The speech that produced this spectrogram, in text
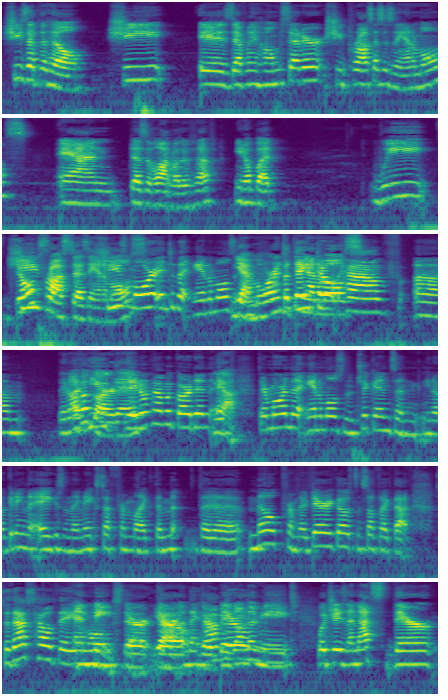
she's up the hill. She is definitely a homesteader. She processes animals and does a lot of other stuff, you know. But we don't process animals. she's more into the animals. yeah, and- more into the animals. but the they animals. don't have um they don't have a huge- garden. They don't have a garden. and Yeah. they're more in the animals and the chickens and you know getting the eggs and they make stuff from like the the milk from their dairy goats and stuff like that. So that's how they and meat. They're yeah, they're, and they they're have big on the meat, which is and that's their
